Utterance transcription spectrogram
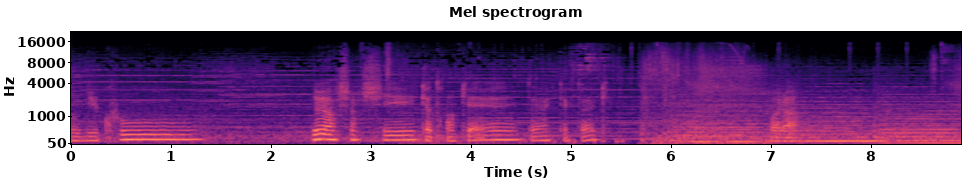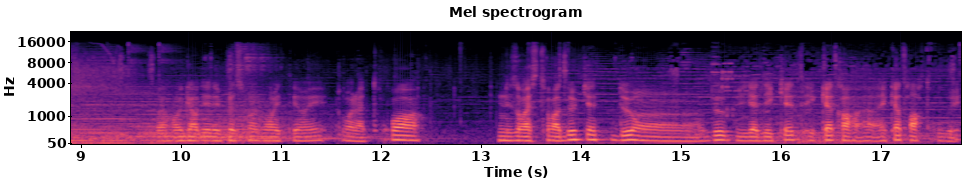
Donc du coup... Deux à rechercher, quatre enquêtes, tac tac tac. Voilà. On va regarder les placements vents éthérés. Voilà, trois il nous en restera deux quêtes, deux en deux via des quêtes et quatre à, retrouver.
